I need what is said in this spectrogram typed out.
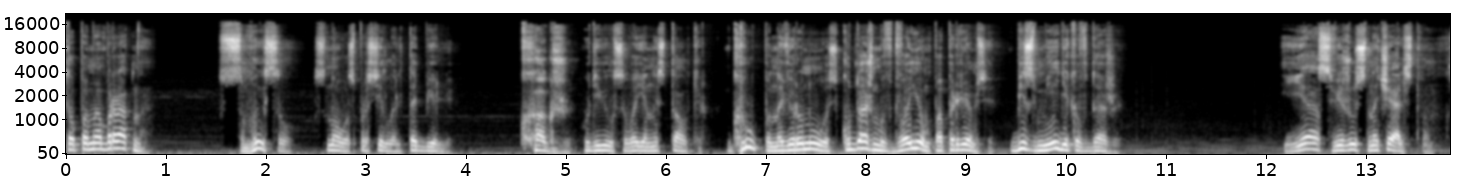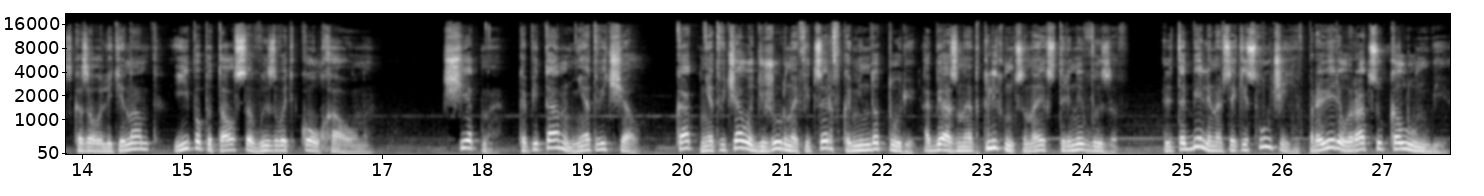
топаем обратно?» «Смысл?» — снова спросил Альтабелли. «Как же?» — удивился военный сталкер. «Группа навернулась. Куда же мы вдвоем попремся? Без медиков даже». «Я свяжусь с начальством», — сказал лейтенант и попытался вызвать Колхауна. Тщетно. Капитан не отвечал. Как не отвечал и дежурный офицер в комендатуре, обязанный откликнуться на экстренный вызов. Эльтабели на всякий случай проверил рацию Колумбии.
